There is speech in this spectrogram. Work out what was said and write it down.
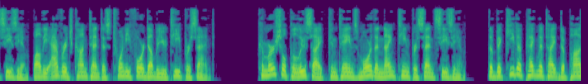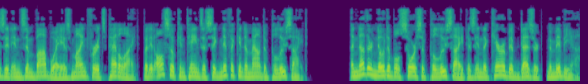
cesium, while the average content is 24 Wt%. Commercial pollucite contains more than 19% cesium. The Bikita pegmatite deposit in Zimbabwe is mined for its petalite, but it also contains a significant amount of pollucite. Another notable source of pollucite is in the Karibib Desert, Namibia.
